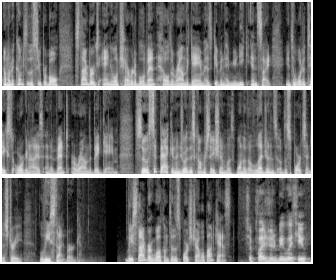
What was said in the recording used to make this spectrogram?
And when it comes to the Super Bowl, Steinberg's annual charitable event held around the game has given him unique insight into what it takes to organize an event around the big game. So sit back and enjoy this conversation with one of the legends of the sports industry, Leigh Steinberg. Leigh Steinberg, welcome to the Sports Travel Podcast. It's a pleasure to be with you.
